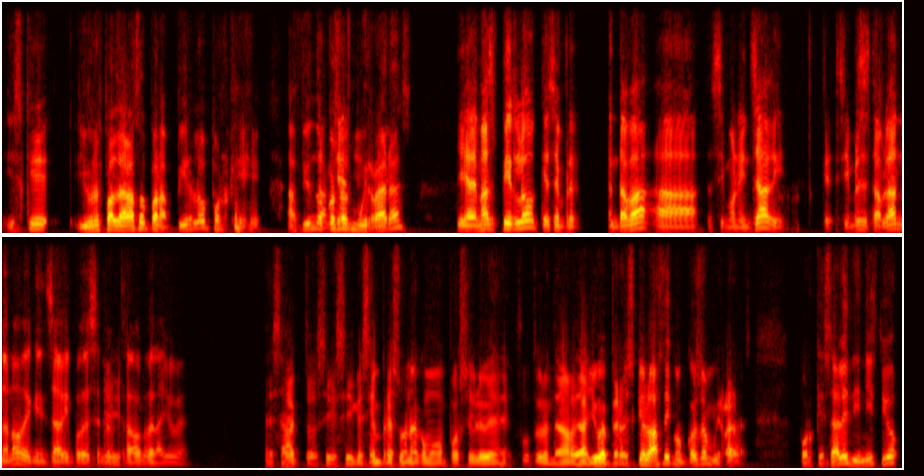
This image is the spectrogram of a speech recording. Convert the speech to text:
Y es que, y un espaldarazo para Pirlo porque haciendo También. cosas muy raras, Y además Pirlo, que se enfrentaba a Simone Inzaghi, que siempre se está hablando, ¿no? De que Inzaghi puede ser el Sí. entrenador de la Juve. Exacto, sí, sí, que siempre suena como posible futuro entrenador de la Juve, pero es que lo hace con cosas muy raras, porque sale de inicio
